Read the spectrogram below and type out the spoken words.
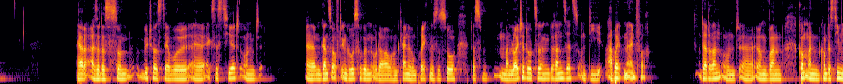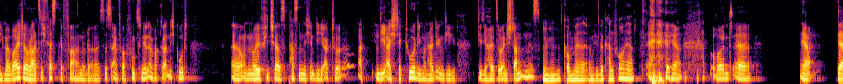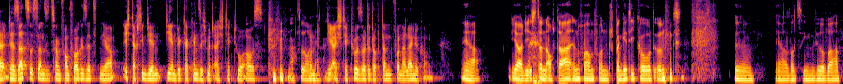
ja, also das ist so ein Mythos, der wohl äh, existiert und ähm, ganz oft in größeren oder auch in kleineren Projekten ist es so, dass man Leute dort dran setzt und die arbeiten einfach daran und äh, irgendwann kommt man, kommt das Team nicht mehr weiter oder hat sich festgefahren oder es ist einfach, funktioniert einfach gerade nicht gut. Äh, und neue Features passen nicht in die Aktu in die Architektur, die man halt irgendwie, die sie halt so entstanden ist. Mhm, kommt mir irgendwie bekannt vor, ja. ja. Und äh, ja, der, der Satz ist dann sozusagen vom Vorgesetzten, ja, ich dachte, die, die Entwickler kennen sich mit Architektur aus. Ach so. Und ja. die Architektur sollte doch dann von alleine kommen. Ja. Ja, die ist dann auch da in Form von Spaghetti-Code und äh, ja, sonstigen Wirrwarr.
